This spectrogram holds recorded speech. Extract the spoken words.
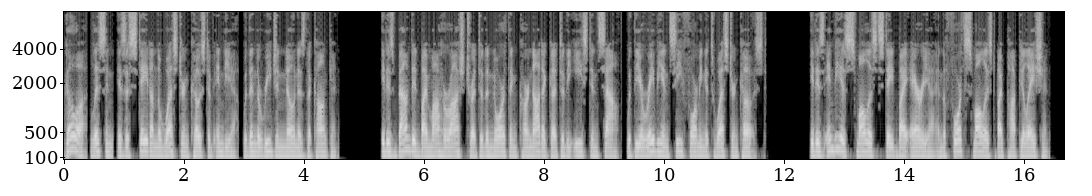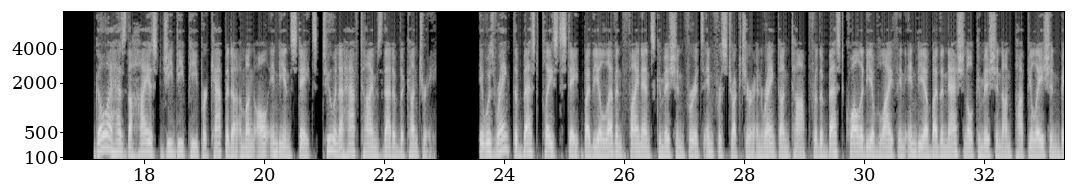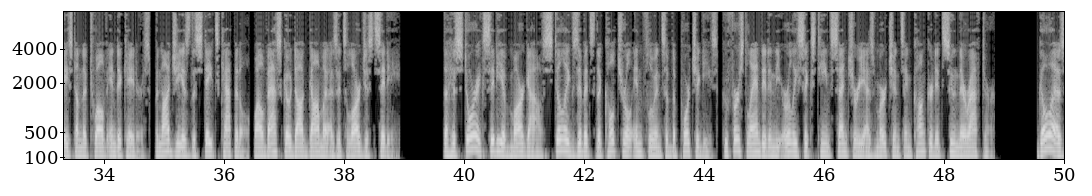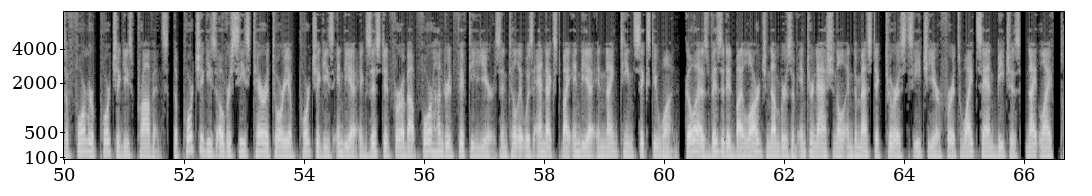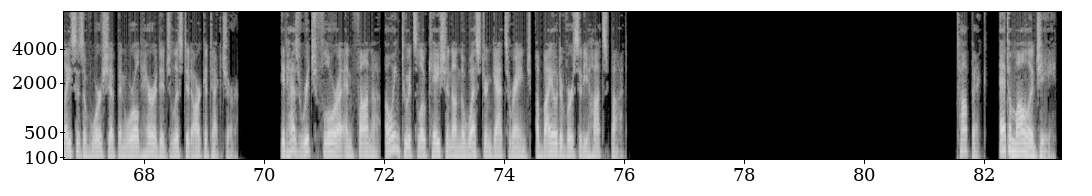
Goa listen is a state on the western coast of India, within the region known as the Konkan. It is bounded by Maharashtra to the north and Karnataka to the east and south, with the Arabian Sea forming its western coast. It is India's smallest state by area and the fourth smallest by population. Goa has the highest GDP per capita among all Indian states, two and a half times that of the country. It was ranked the best placed state by the 11th Finance Commission for its infrastructure and ranked on top for the best quality of life in India by the National Commission on Population based on the 12 indicators. Panaji is the state's capital, while Vasco da Gama is its largest city. The historic city of Margao still exhibits the cultural influence of the Portuguese, who first landed in the early 16th century as merchants and conquered it soon thereafter. Goa is a former Portuguese province. The Portuguese overseas territory of Portuguese India existed for about 450 years until it was annexed by India in 1961. Goa is visited by large numbers of international and domestic tourists each year for its white sand beaches, nightlife, places of worship, and World Heritage listed architecture. It has rich flora and fauna, owing to its location on the Western Ghats Range, a biodiversity hotspot. Etymology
